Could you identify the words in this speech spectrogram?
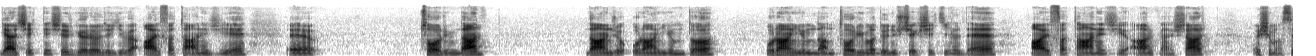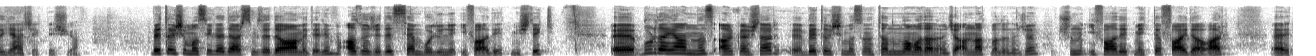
gerçekleşir. Görüldüğü gibi alfa taneciği e, toryumdan daha önce uranyumdu. Uranyumdan toryuma dönüşecek şekilde alfa taneciği arkadaşlar ışıması gerçekleşiyor. Beta ışımasıyla dersimize devam edelim. Az önce de sembolünü ifade etmiştik. Ee, burada yalnız arkadaşlar e, beta ışımasını tanımlamadan önce, anlatmadan önce şunu ifade etmekte fayda var. Evet,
